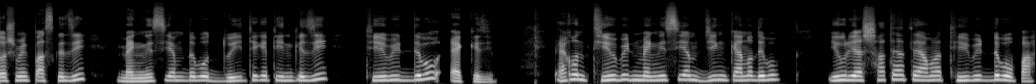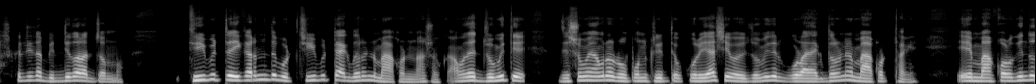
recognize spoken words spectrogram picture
দশমিক পাঁচ কেজি, ম্যাগনেসিয়াম দেবো দুই থেকে তিন কেজি, থিওবিট দেবো এক কেজি। এখন থিওবিট, ম্যাগনেসিয়াম, জিঙ্ক কেন দেবো? ইউরিয়ার সাথে সাথে আমরা থিওবিট দেবো কেজিটা বৃদ্ধি করার জন্য। থ্রিবিটটা এই কারণে দেবো থ্রিবিটটা এক ধরনের মাকড় নাশক আমাদের জমিতে যে সময় আমরা রোপণকৃত করে আসি, ওই জমির গোড়া এক ধরনের মাকড় থাকে। এই মাকড় কিন্তু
